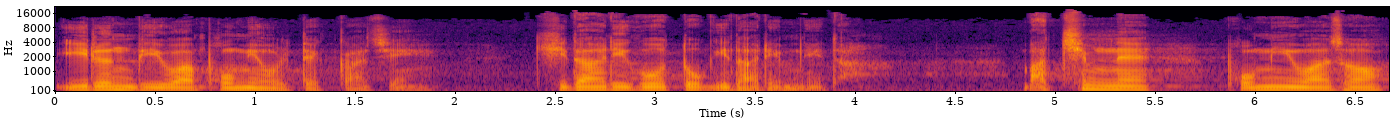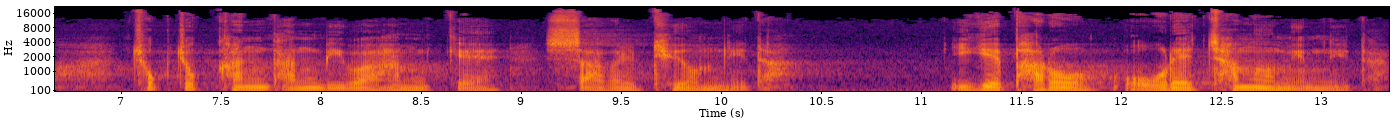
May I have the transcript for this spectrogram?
이른 비와 봄이 올 때까지 기다리고 또 기다립니다. 마침내 봄이 와서 촉촉한 단비와 함께 싹을 틔웁니다. 이게 바로 오래 참음입니다.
